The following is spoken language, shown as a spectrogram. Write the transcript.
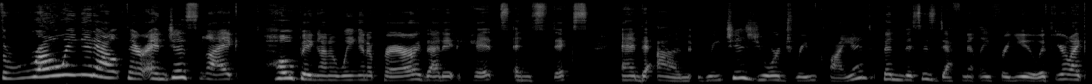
throwing it out there, and just like hoping on a wing and a prayer that it hits and sticks and um, reaches your dream client, then this is definitely for you. If you're like,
